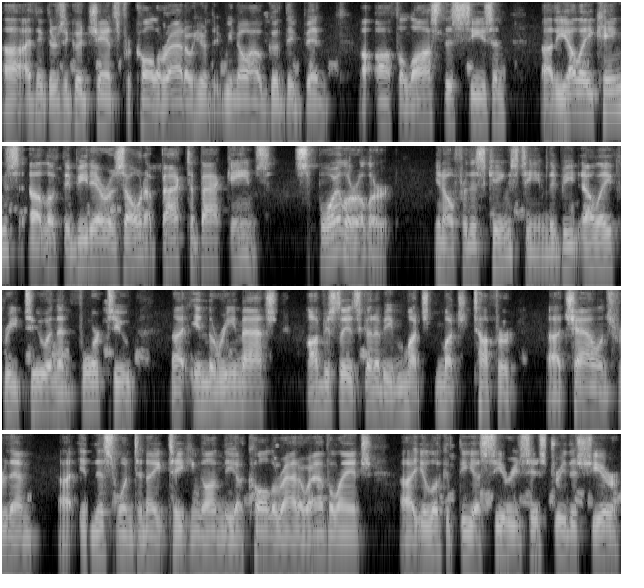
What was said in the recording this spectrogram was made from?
I think there's a good chance for Colorado here that we know how good they've been off a loss this season. Uh, the LA Kings, uh, look, they beat Arizona back to back games. Spoiler alert, you know, for this Kings team. They beat LA 3 2 and then 4 2 uh, in the rematch. Obviously, it's going to be much, much tougher uh, challenge for them uh, in this one tonight, taking on the uh, Colorado Avalanche. you look at the series history this year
